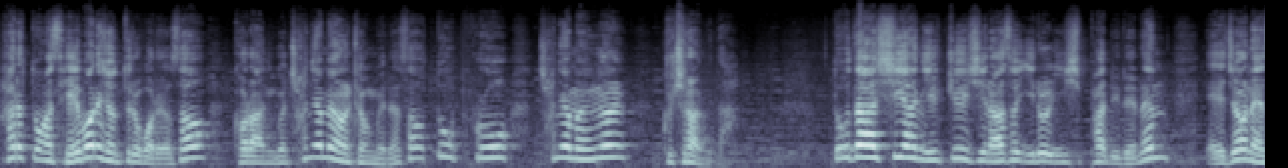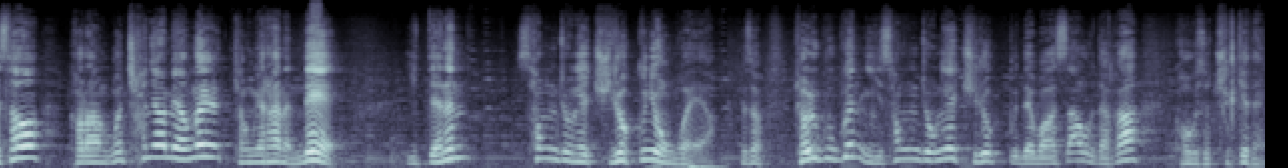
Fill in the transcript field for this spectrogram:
하루 동안 세 번의 전투를 벌여서 거란군 천여 명을 경멸해서 또 포로 천여 명을 구출합니다. 또다시 한 일주일 지나서 1월 28일에는 애전에서 거란군 천여 명을 경멸하는데 이때는 성종의 주력군이 온 거예요. 그래서 결국은 이 성종의 주력 부대와 싸우다가 거기서 죽게 된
